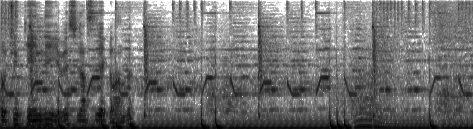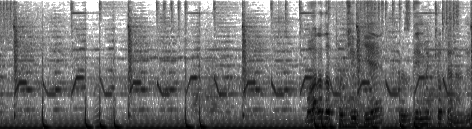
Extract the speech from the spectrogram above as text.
Koç'un indiği gibi silahsız yakalandı. Bu arada Pochinki'ye hızlı inmek çok önemli.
